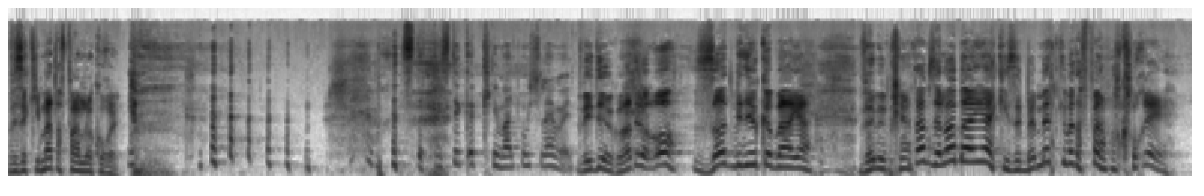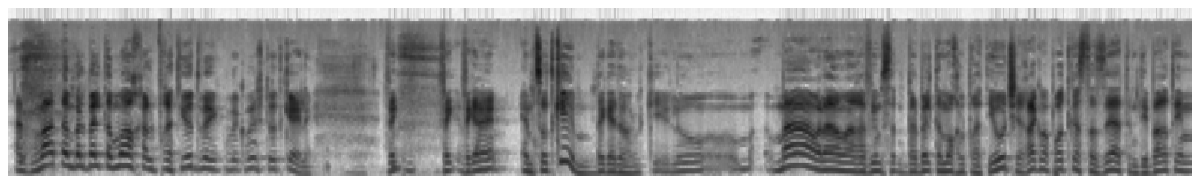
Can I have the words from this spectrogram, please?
וזה כמעט אף פעם לא קורה. סטטיסטיקה כמעט מושלמת. בדיוק, אמרתי לו, או, זאת בדיוק הבעיה. ומבחינתם זה לא הבעיה, כי זה באמת כמעט אף פעם לא קורה. אז מה אתה מבלבל את המוח על פרטיות וכל מיני שטויות כאלה? וגם הם צודקים בגדול, כאילו, מה העולם המערבי מבלבל את המוח על פרטיות, שרק בפודקאסט הזה אתם דיברתם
